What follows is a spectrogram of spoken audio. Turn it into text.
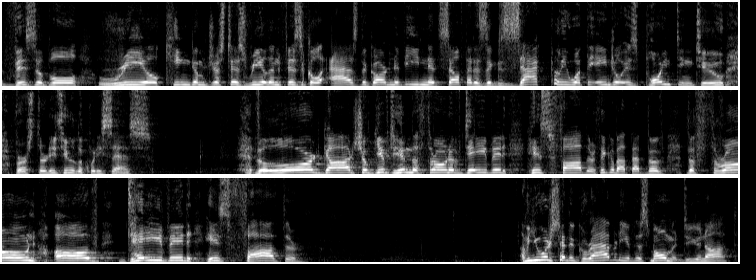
visible, real kingdom, just as real and physical as the Garden of Eden itself. That is exactly what the angel is pointing to. Verse 32, look what he says. The Lord God shall give to him the throne of David, his father. Think about that. The, the throne of David, his father. I mean, you understand the gravity of this moment, do you not?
